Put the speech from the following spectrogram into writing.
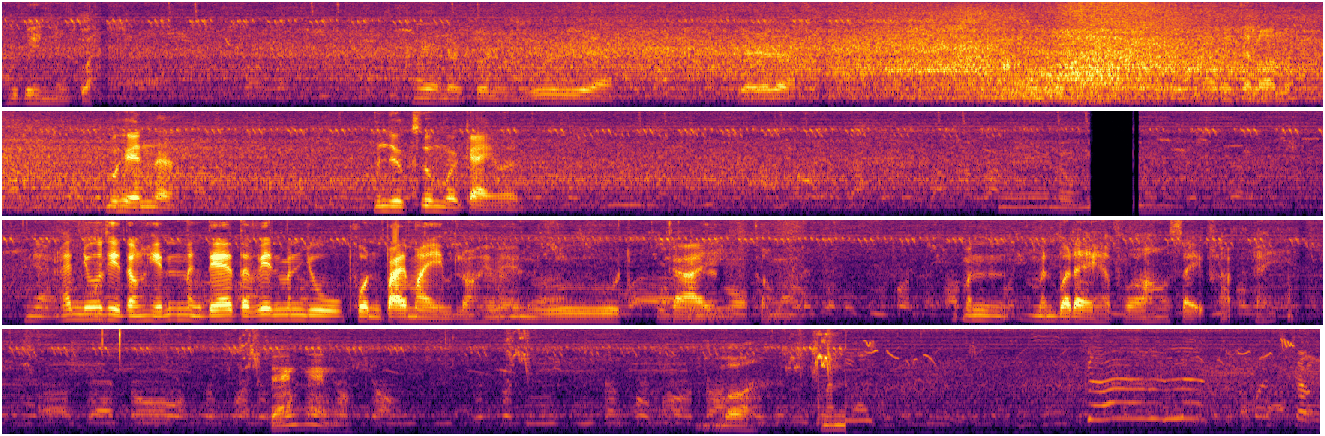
คือเป็นหนุกว่ะเนี่ยหนึ่งตัวหนึ่งอุ้ยอะ เนี่ยขันอยูที่ต้องเห็นตั้งแต่ตะเวนมันอยู่ผลปลายใหม่หรอให้มันวูดกายของมันมันบ่ได้ครับเพราะว่าเขาใส่ผักได้แสงแห้งเหรอบ่มัน ต้อง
